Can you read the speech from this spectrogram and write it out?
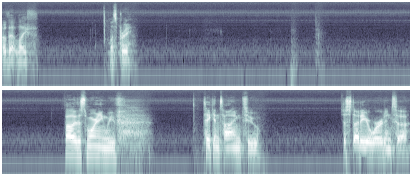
of that life. Let's pray. Father, this morning we've taken time to to study your word and to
